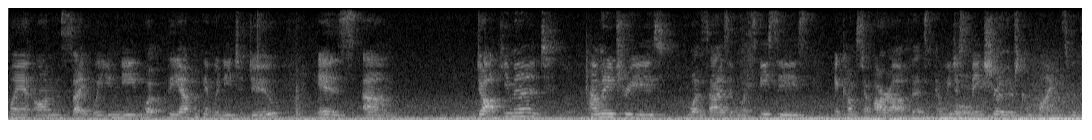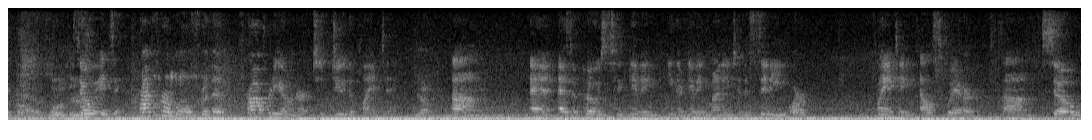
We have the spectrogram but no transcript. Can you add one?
plant on the site. What you need, what the applicant would need to do is, um, document how many trees, what size and what species. It comes to our office and we just Oh. make sure there's compliance with the code. there's- So it's preferable for the property owner to do the planting. Yeah. um, a- as opposed to giving, either giving money to the city or planting elsewhere. Um, so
